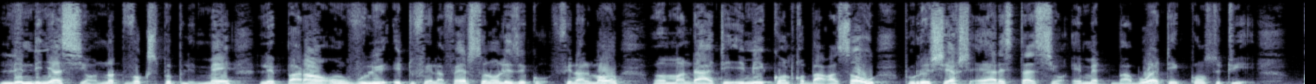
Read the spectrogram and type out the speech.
l'indignation. Notre Vox Populi. Mais les parents ont voulu étouffer l'affaire selon les échos. Finalement, un mandat a été émis contre Barassou pour recherche et arrestation. Et Maître Babou a été constitué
